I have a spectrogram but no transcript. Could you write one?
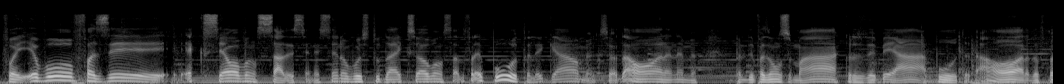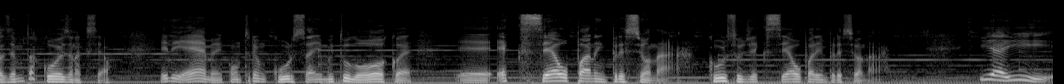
foi eu vou fazer Excel avançado esse ano, esse ano eu vou estudar Excel avançado. Eu falei, puta, legal, meu, Excel é da hora, né, meu? Aprender a fazer uns macros, VBA, puta, da hora, dá pra fazer muita coisa no Excel. Ele é, meu, encontrei um curso aí muito louco, é, é Excel para impressionar. Curso de Excel para impressionar. E aí,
